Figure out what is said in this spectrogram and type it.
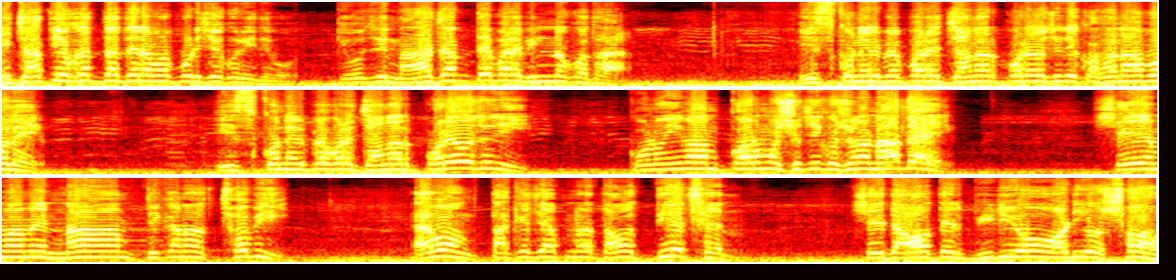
এই জাতীয় খাদ্যাদের আমরা পরিচয় করিয়ে দেবো। কেউ যদি না জানতে পারে ভিন্ন কথা, ইসকনের ব্যাপারে জানার পরেও যদি কথা না বলে, ইসকনের ব্যাপারে জানার পরেও যদি কোনো ইমাম কর্মসূচি ঘোষণা না দেয়, সে ইমামের নাম, ঠিকানা, ছবি এবং তাকে যে আপনারা দাওয়াত দিয়েছেন, সেই দাওয়াতের ভিডিও, অডিও সহ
